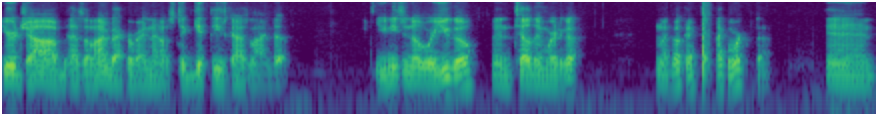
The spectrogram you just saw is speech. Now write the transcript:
your job as a linebacker right now is to get these guys lined up you need to know where you go and tell them where to go i'm like okay i can work with that and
